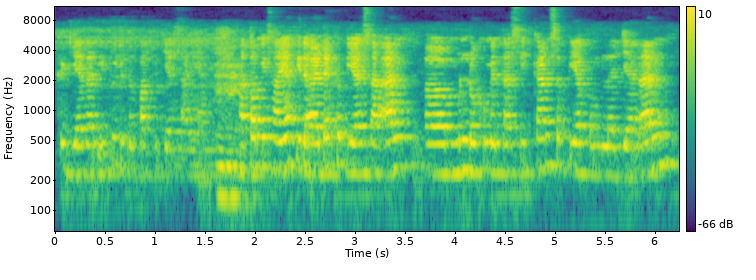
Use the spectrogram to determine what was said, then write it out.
kegiatan itu di tempat kerja saya. Hmm. Atau misalnya tidak ada kebiasaan eh, mendokumentasikan setiap pembelajaran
